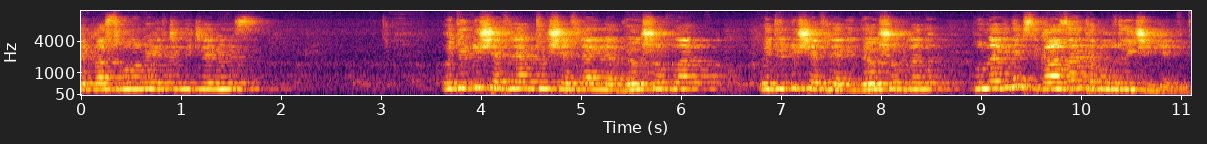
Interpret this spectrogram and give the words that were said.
Kitle gastronomi etkinliklerimiz, ödüllü şefler, Türk şeflerle workshoplar, ödüllü şeflerin workshopları, bunların hepsi Gaziantep olduğu için geliyor.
